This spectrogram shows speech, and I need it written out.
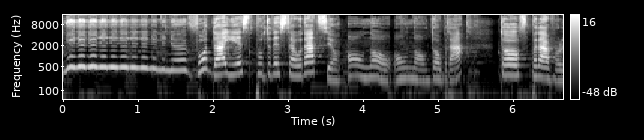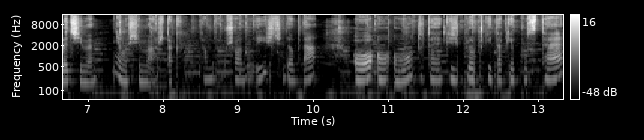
Nie, nie, nie, nie, nie, nie, nie, nie, nie, nie. Woda jest pod restauracją. Oh no, oh no, dobra. To w prawo lecimy. Nie musimy aż tak tam do przodu iść, dobra. O, o, o, tutaj jakieś bloczki takie puste.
